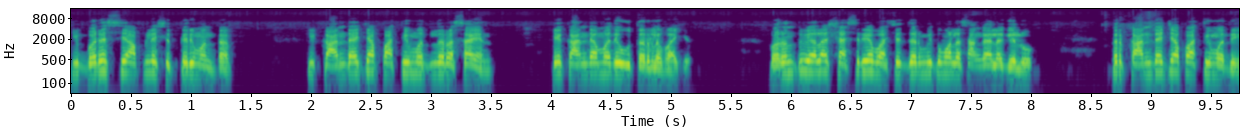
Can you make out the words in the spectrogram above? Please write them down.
की बरेचसे आपले शेतकरी म्हणतात की कांद्याच्या पाथीमधलं रसायन हे कांद्यामध्ये उतरलं पाहिजे. परंतु याला शास्त्रीय भाषेत जर मी तुम्हाला सांगायला गेलो तर कांद्याच्या पाथीमध्ये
